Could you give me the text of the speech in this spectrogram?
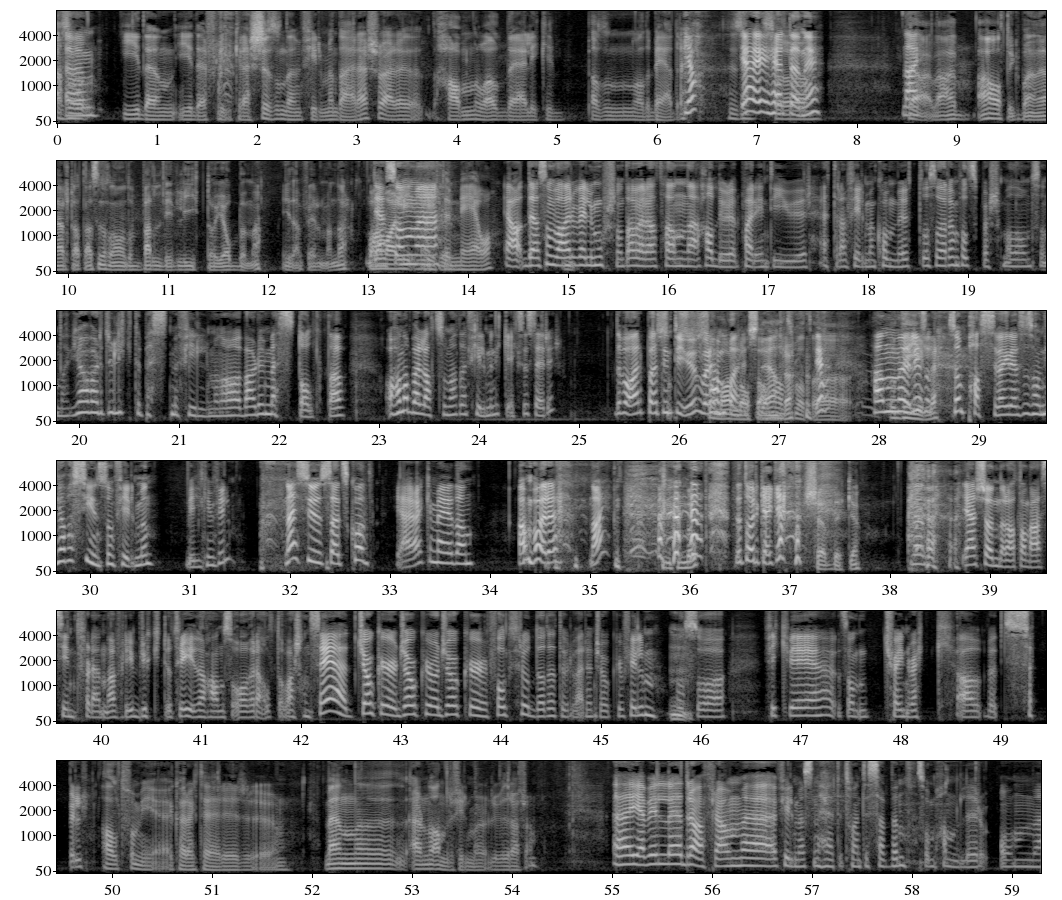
Altså, Um, i, den, I det flykrasjet som den filmen der er, så er det han noe av det jeg liker Altså noe av det bedre. Ja, jeg er helt Så- enig. Nei. Jeg, jeg, jeg hater ikke på den i det hele tatt. Jeg syns han hadde veldig lite å jobbe med i den filmen der. Og han Det var som, eh. Ja, Det som var veldig morsomt, da, var at han hadde jo et par intervjuer etter at filmen kom ut. Og så har han fått spørsmål om sånn der, ja, hva er det du likte best med filmen, og hva er du mest stolt av? Og han har bare latt som at den filmen ikke eksisterer. Det var på et intervju hvor som han bare Det er andre. hans måte Ja, Han å liksom, sånn passiv-aggressiv sånn Ja, hva synes du om filmen? Hvilken film? Nei, Suicide Squad. Jeg er ikke med i den. Han bare Nei, Nope. det orker jeg ikke. Skjedde ikke. Men jeg skjønner at han er sint for den, da, for de brukte jo trynet hans overalt og var sånn Se, Joker, Joker og Joker. Folk trodde at dette ville være en Joker-film, Mm. og så fikk vi sånn train wreck av et søppel. Altfor mye karakterer. eh. Men eh, er det noen andre filmer du vil dra fram? Eh, Jeg vil dra fram filmen som heter 27, som handler om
